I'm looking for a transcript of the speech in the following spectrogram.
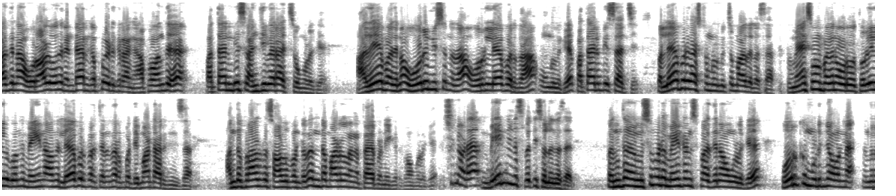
பார்த்தீங்கன்னா ஒரு ஆள் வந்து ரெண்டாயிரம் கப்பு எடுக்கிறாங்க. அப்போ வந்து பத்தாயிரம் பீஸ் அஞ்சு பேர் ஆச்சு உங்களுக்கு. அதே பார்த்தீங்கன்னா ஒரு மிஷின் தான் ஒரு லேபர் தான் உங்களுக்கு பத்தாயிரம் பீஸ் ஆச்சு. இப்போ லேபர் காஸ்ட் நம்மளுக்கு மிச்சமாகுது இல்லை சார் இப்போ மேக்ஸிமம் பார்த்தீங்கன்னா ஒரு தொழிலுக்கு வந்து மெயினாக வந்து லேபர் பிரச்சனை தான் ரொம்ப டிமாண்டாக இருக்குங்க சார் அந்த ப்ராப்ளத்தை சால்வ் பண்ணுறது இந்த மாடல் நாங்கள் தயார் பண்ணிக்கிருக்கோம் உங்களுக்கு. மிஷினோட மெயின்டெனன்ஸ் பத்தி சொல்லுங்க சார் இப்போ இந்த மிஷினோட மெயின்டெனன்ஸ் பார்த்தீங்கன்னா உங்களுக்கு ஒர்க்கு முடிஞ்ச உடனே இந்த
